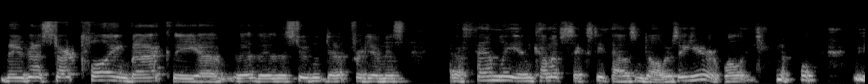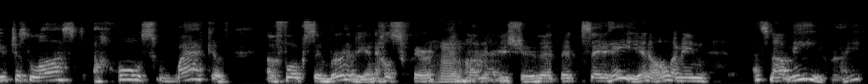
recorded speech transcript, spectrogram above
they're going to start clawing back the, uh, the, the, the, student debt forgiveness at a family income of $60,000 a year. Well, you know, you've just lost a whole whack of, of folks in Burnaby and elsewhere mm-hmm. on that issue that, that say, hey, you know, I mean, that's not me, right?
